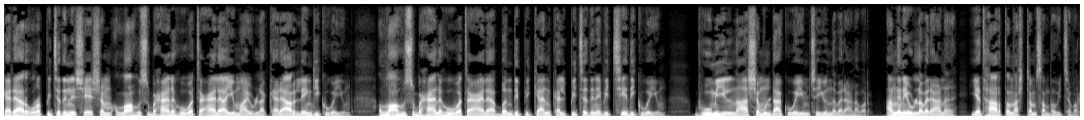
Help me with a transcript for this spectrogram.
കരാർ ഉറപ്പിച്ചതിനു ശേഷം അള്ളാഹു സുബഹാനഹൂവ ചായാലായുമായുള്ള കരാർ ലംഘിക്കുകയും അള്ളാഹു സുബഹാനഹൂവ ചായാല ബന്ധിപ്പിക്കാൻ കൽപ്പിച്ചതിനെ വിച്ഛേദിക്കുകയും ഭൂമിയിൽ നാശമുണ്ടാക്കുകയും ചെയ്യുന്നവരാണവർ. അങ്ങനെയുള്ളവരാണ് യഥാർത്ഥ നഷ്ടം സംഭവിച്ചവർ.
